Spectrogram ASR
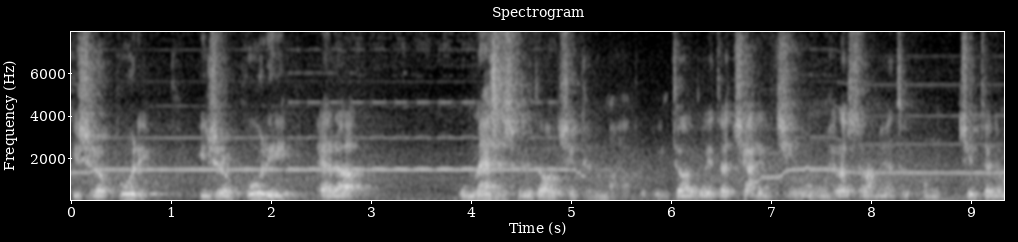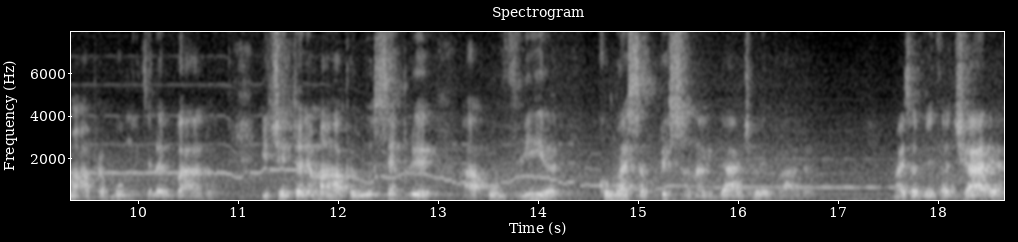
Ishrapuri. Ishrapuri era o mestre espiritual de Chaitanya Mahaprabhu. Então Advaita Acharya tinha um relacionamento com Chaitanya Mahaprabhu muito elevado. E Chaitanya Mahaprabhu sempre ah, o via como essa personalidade elevada. Mas Advaita Acharya,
